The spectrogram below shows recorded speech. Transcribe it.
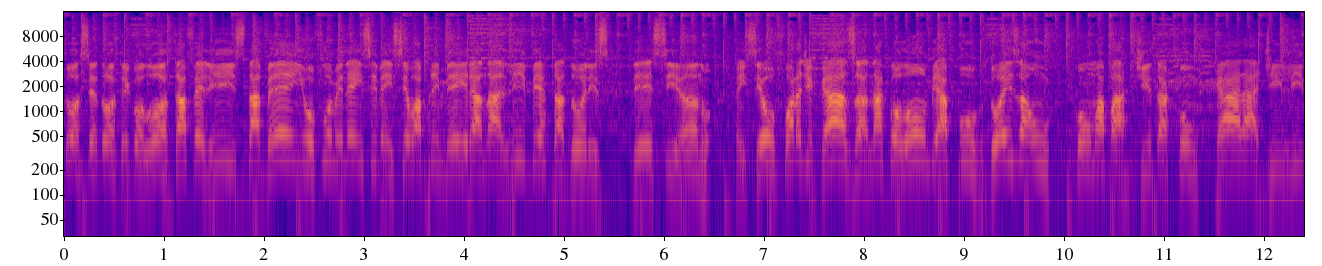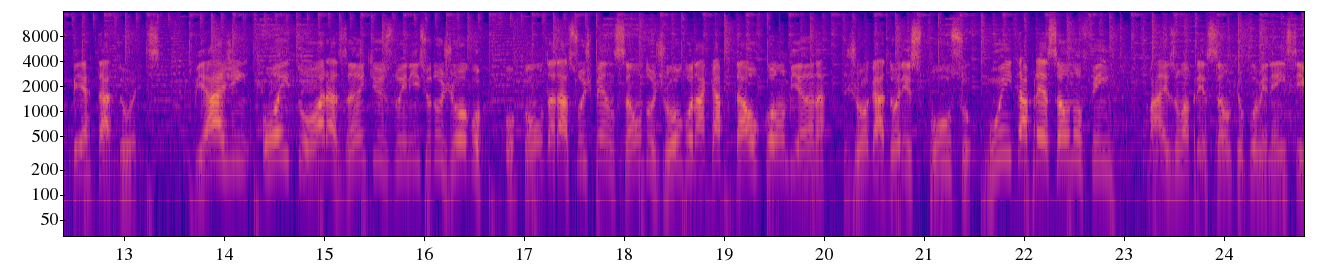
Torcedor tricolor tá feliz, tá bem. O Fluminense venceu a primeira na Libertadores desse ano. Venceu fora de casa na Colômbia por 2 a 1 com uma partida com cara de Libertadores. Viagem 8 horas antes do início do jogo, por conta da suspensão do jogo na capital colombiana. Jogador expulso, muita pressão no fim mais uma pressão que o Fluminense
